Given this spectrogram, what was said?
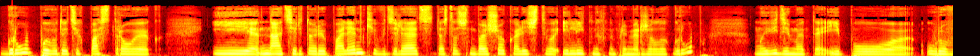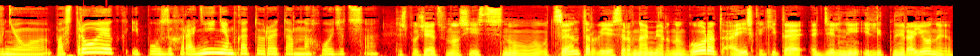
группы вот этих построек, и на территории Поленки выделяется достаточно большое количество элитных, например, жилых групп, мы видим это и по уровню построек, и по захоронениям, которые там находятся. То есть, получается, у нас есть ну, центр, есть равномерно город, а есть какие-то отдельные элитные районы?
